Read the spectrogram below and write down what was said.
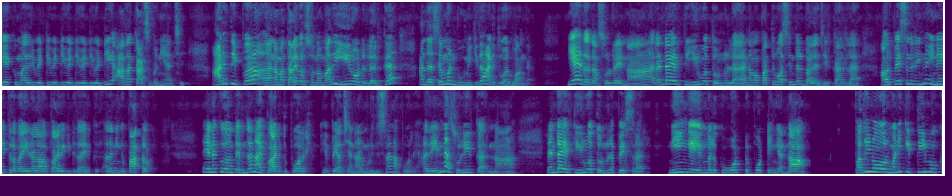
கேக்கு மாதிரி வெட்டி வெட்டி வெட்டி வெட்டி வெட்டி அதை காசு பண்ணியாச்சு. அடுத்து இப்போ நம்ம தலைவர் சொன்ன மாதிரி ஈரோடுல இருக்க அந்த செம்மண் பூமிக்கு தான் அடுத்து வருவாங்க. ஏன் இதை நான் சொல்றேன்னா ரெண்டாயிரத்தி இருபத்தொன்னுல நம்ம பத்து ரூபா செந்தில் பாலாஜி இருக்காருல்ல அவர் பேசுனது இன்னும் இணையத்தில் வைரலாக பரவிக்கிட்டு தான் இருக்குது அதை நீங்கள் பார்க்கலாம். எனக்கு தெரிஞ்சால் நான் இப்போ அடுத்து போடுறேன். எப்பயாச்சும் என்னால் முடிஞ்சிச்சுன்னா நான் போடுறேன். அதில் என்ன சொல்லியிருக்காருன்னா ரெண்டாயிரத்தி இருபத்தொன்னுல பேசுகிறாரு நீங்கள் எங்களுக்கு ஓட்டு போட்டிங்கன்னா பதினோரு மணிக்கு திமுக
